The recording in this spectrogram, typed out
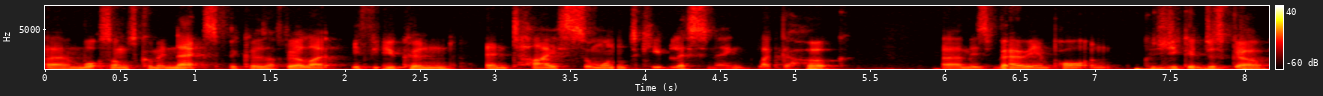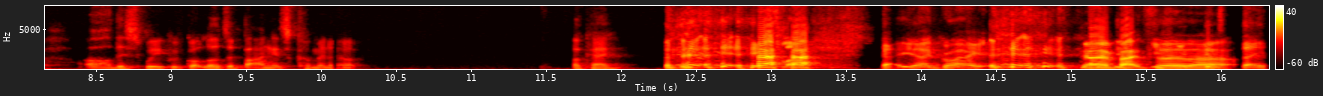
um, what song's coming next because I feel like if you can entice someone to keep listening, like a hook, um, is very important because you could just go, "Oh, this week we've got loads of bangers coming up." Okay, it's like, yeah, great. Going back to that.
